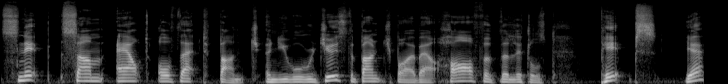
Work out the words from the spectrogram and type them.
snip some out of that bunch, and you will reduce the bunch by about half of the little pips, yeah?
